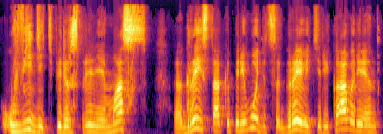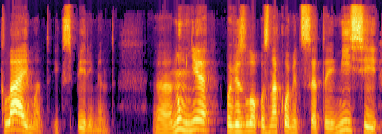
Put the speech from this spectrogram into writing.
увидеть перераспределение масс. Э, Грейс так и переводится Gravity Recovery and Climate Experiment. Э, ну, мне повезло познакомиться с этой миссией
